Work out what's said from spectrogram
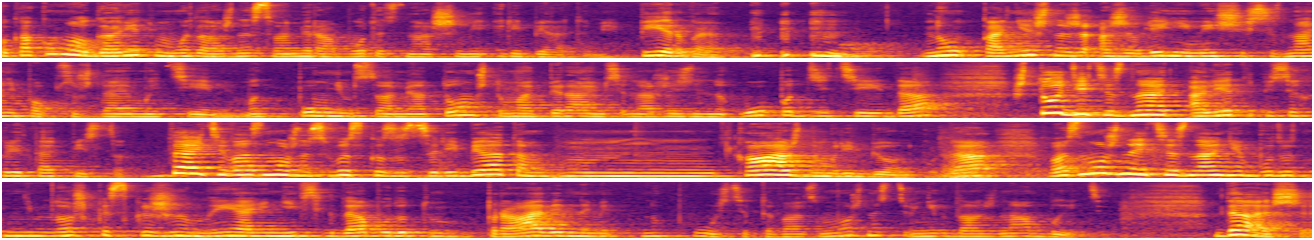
По какому алгоритму мы должны с вами работать с нашими ребятами? Первое. ну, конечно же, оживление имеющихся знаний по обсуждаемой теме. Мы помним с вами о том, что мы опираемся на жизненный опыт детей, да? Что дети знают о летописях и летописцах? Дайте возможность высказаться ребятам, каждому ребенку, да? Возможно, эти знания будут немножко искажены, они не всегда будут правильными, но пусть эта возможность у них должна быть. Дальше,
